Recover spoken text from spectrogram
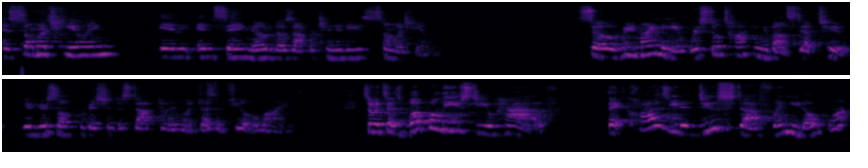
And so much healing in, in saying no to those opportunities. So much healing. So reminding you, we're still talking about step two. Give yourself permission to stop doing what doesn't feel aligned. So it says, what beliefs do you have that cause you to do stuff when you don't want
